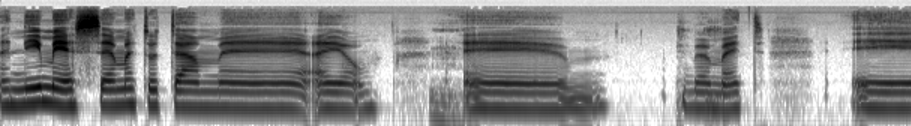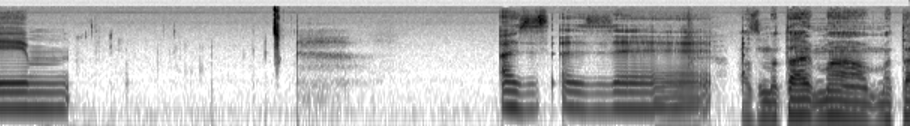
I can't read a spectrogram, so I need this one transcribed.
אני מיישמת אותם אה, היום. Mm. אה, באמת. אמ, אז... אז, אה, אז מתי, מה, מתי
